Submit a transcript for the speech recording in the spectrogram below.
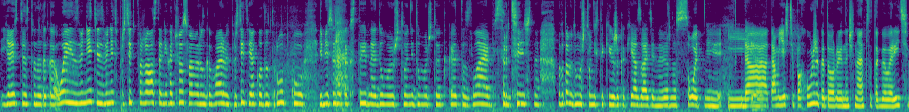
я, естественно, такая, ой, извините, извините, простите, пожалуйста, я не хочу с вами разговаривать, простите, я кладу трубку, и мне всегда так стыдно, я думаю, что они думают, что я какая-то злая, бессердечная, но потом я думаю, что у них таких же, как я, сзади, наверное, сотни, и... Да, там есть и похуже, которые начинают что-то говорить,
